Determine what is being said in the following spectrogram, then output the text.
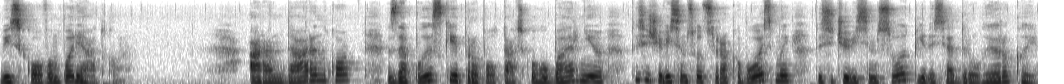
військовим порядком. Арандаренко Записки про Полтавську губернію 1848-1852 роки.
